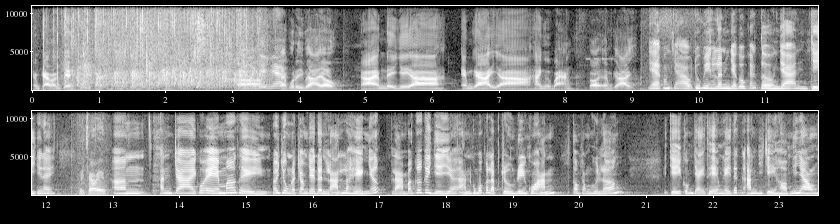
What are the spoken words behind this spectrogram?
em cảm ơn chị à, chị nha. em có đi với ai không à, em đi với à, em gái và hai người bạn rồi em gái Dạ con chào chú Viền Linh và cô Cát Tường và anh chị dưới đây rồi chào em. À, Anh trai của em á, thì nói chung là trong gia đình là ảnh là hiền nhất Làm bất cứ cái gì á, ảnh cũng có cái lập trường riêng của ảnh Tôn trọng người lớn. Thì Chị cũng vậy thì em nghĩ chắc anh với chị hợp với nhau.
